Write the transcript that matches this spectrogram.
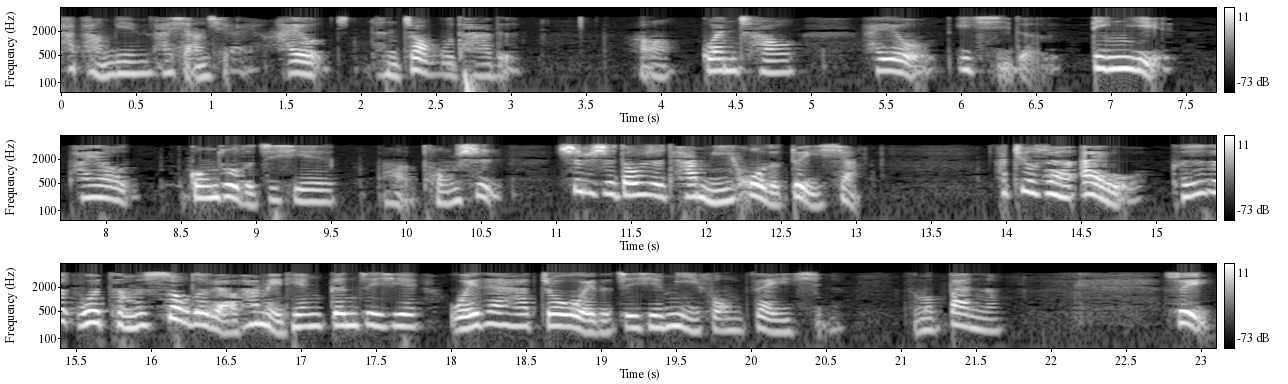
他旁边，他想起来还有很照顾他的，啊，关超，还有一起的丁野，他要工作的这些啊同事，是不是都是他迷惑的对象？他就算爱我，可是我怎么受得了他每天跟这些围在他周围的这些蜜蜂在一起呢？怎么办呢？所以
